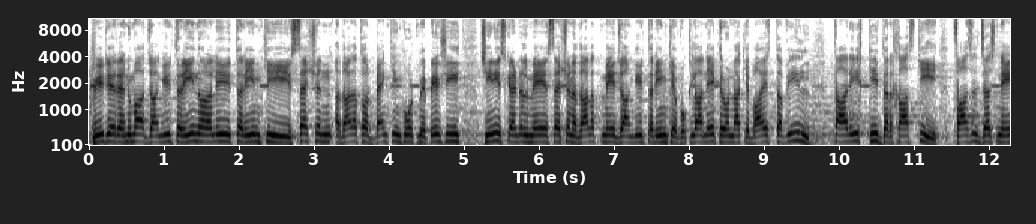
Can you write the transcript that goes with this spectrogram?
पीटीए रहनुमा जहांगीर तरीन और अली तरीन की सेशन अदालत और बैंकिंग कोर्ट में पेशी। चीनी स्कैंडल में सेशन अदालत में जहांगीर तरीन के वकला ने कोरोना के बायस तवील तारीख की दरख्वास्त की। फाजिल जज ने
